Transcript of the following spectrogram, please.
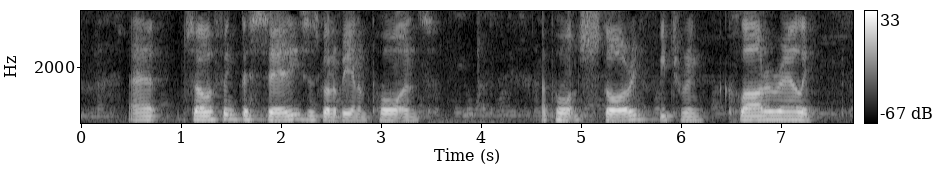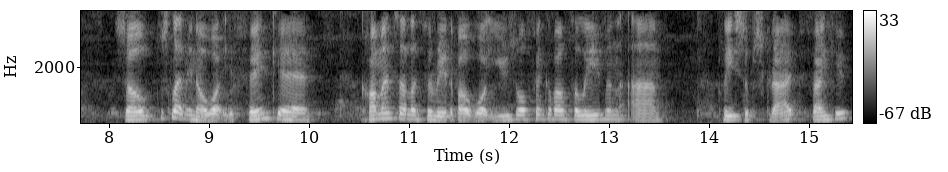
uh, so I think this series is going to be an important important story featuring Clara really. So just let me know what you think uh, comments. I'd like to read about what you all think about the leaving. Um, please subscribe. Thank you.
